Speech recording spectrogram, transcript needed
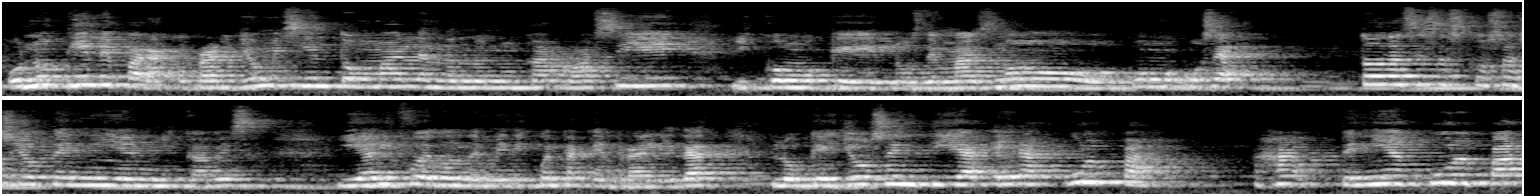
o no tiene para comprar, yo me siento mal andando en un carro así y como que los demás no, o como, o sea, todas esas cosas yo tenía en mi cabeza. Y ahí fue donde me di cuenta que en realidad lo que yo sentía era culpa, ajá, tenía culpa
